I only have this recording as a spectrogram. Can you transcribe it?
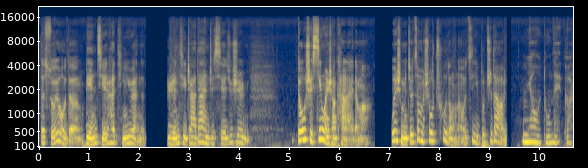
的所有的连接还挺远的，人体炸弹这些就是都是新闻上看来的嘛，为什么就这么受触动呢？我自己不知道。你让我读哪段？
